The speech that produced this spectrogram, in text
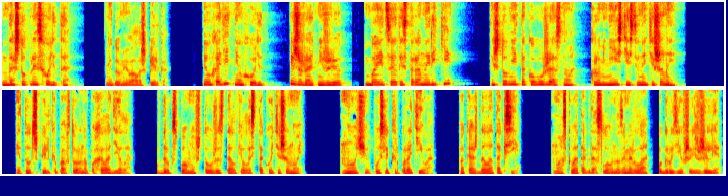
«Да что происходит-то?» – недоумевала шпилька. «И уходить не уходит, и жрать не жрет, Боится этой стороны реки? И что в ней такого ужасного, кроме неестественной тишины?» И тут шпилька повторно похолодела, вдруг вспомнив, что уже сталкивалась с такой тишиной. Ночью, после корпоратива, пока ждала такси. Москва тогда словно замерла, погрузившись в желе.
